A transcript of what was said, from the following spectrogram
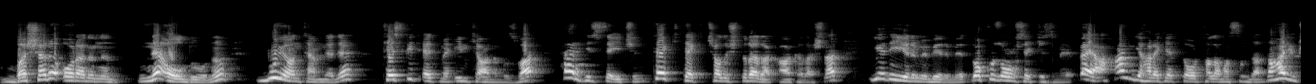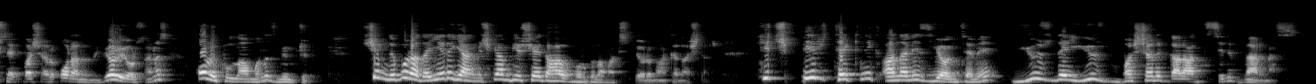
başarı oranının ne olduğunu bu yöntemle de tespit etme imkanımız var. Her hisse için tek tek çalıştırarak arkadaşlar 7.21 mi 9.18 mi veya hangi hareketli ortalamasında daha yüksek başarı oranını görüyorsanız onu kullanmanız mümkün. Şimdi burada yeri gelmişken bir şey daha vurgulamak istiyorum arkadaşlar. Hiçbir teknik analiz yöntemi %100 başarı garantisini vermez.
